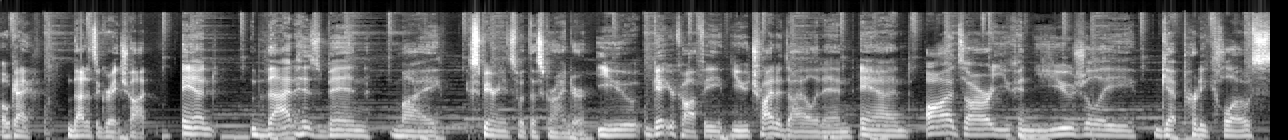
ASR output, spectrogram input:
Okay, that is a great shot. And that has been my experience with this grinder. You get your coffee, you try to dial it in, and odds are you can usually get pretty close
